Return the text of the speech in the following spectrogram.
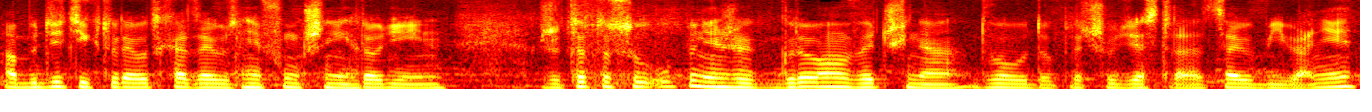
alebo deti, ktoré odchádzajú z nefunkčných rodín. Že toto sú úplne že gro väčšina dôvodov, prečo ľudia strácajú bývanie.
